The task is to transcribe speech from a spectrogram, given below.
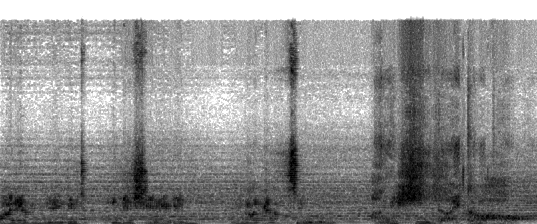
I am needed. Initiating. Nagatsu. I heed thy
